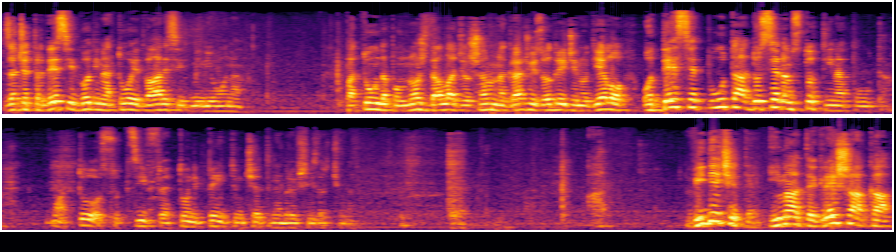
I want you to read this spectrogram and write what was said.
Za 40 godina to je 20 miliona. Pa to onda pomnoži da Allah Đelšanu nagrađuje za određeno dijelo od 10 puta do 700 puta. Ma to su cifre, to ni Pentium 4 ne mreviš izračunati. Vidjet ćete, imate grešaka,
